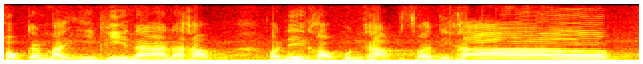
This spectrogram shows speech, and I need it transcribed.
พบกันใหม่ EP หน้านะครับ วันนี้ขอบคุณครับ สวัสดีครับ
